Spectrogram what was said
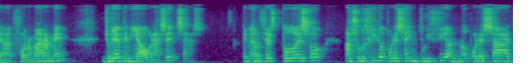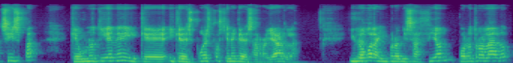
a, formarme, yo ya tenía obras hechas. Entonces, todo eso ha surgido por esa intuición, ¿no? por esa chispa que uno tiene y que, y que después pues, tiene que desarrollarla. Y luego la improvisación, por otro lado,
